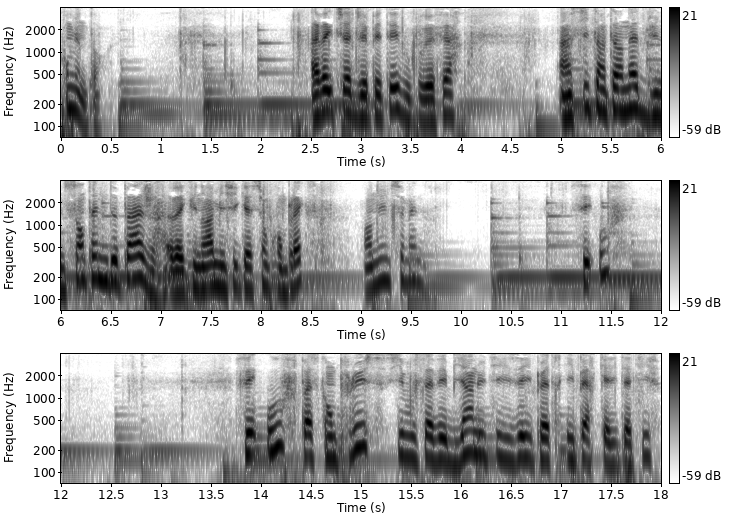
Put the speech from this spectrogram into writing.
Combien de temps Avec ChatGPT, vous pouvez faire un site internet d'une centaine de pages avec une ramification complexe en une semaine. C'est ouf. C'est ouf parce qu'en plus, si vous savez bien l'utiliser, il peut être hyper qualitatif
